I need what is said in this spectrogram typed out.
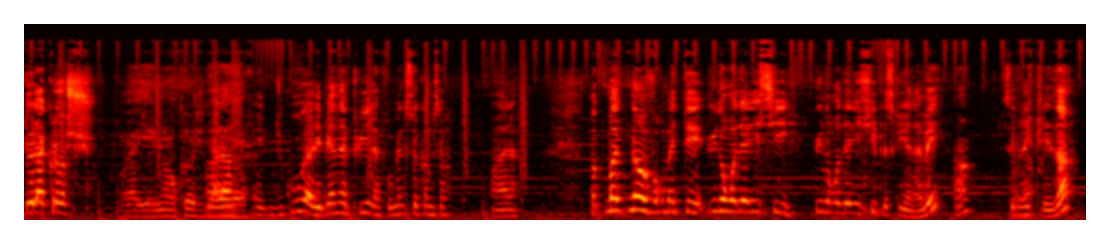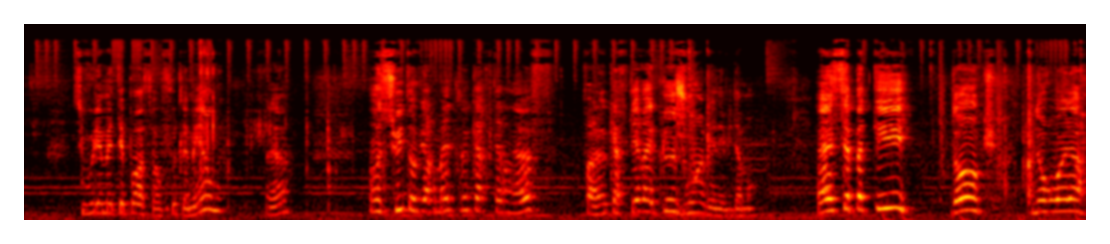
de la cloche. Ouais, il y a une encoche Voilà. derrière. Et du coup, elle est bien appuyée là. Faut bien que ce soit comme ça. Voilà. Donc maintenant, vous remettez une rondelle ici, une rondelle ici parce qu'il y en avait. Hein. Cédric les a. Si vous les mettez pas, ça en fout la merde. Voilà. Ensuite, on vient remettre le carter neuf. Enfin, le carter avec le joint, bien évidemment. Allez, c'est parti Donc, nous revoilà.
